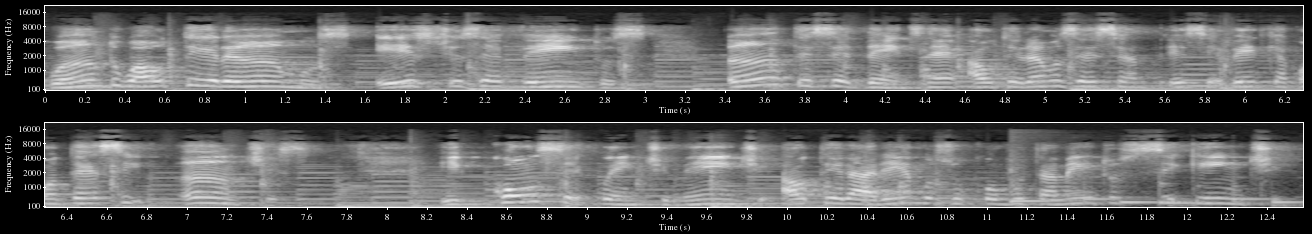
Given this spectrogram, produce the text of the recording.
quando alteramos estes eventos antecedentes, né? Alteramos esse, esse evento que acontece antes e, consequentemente, alteraremos o comportamento seguinte,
